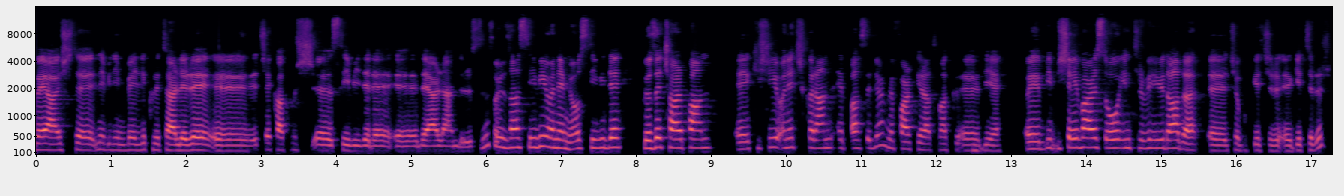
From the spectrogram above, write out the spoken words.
veya işte ne bileyim belli kriterleri e, çek atmış e, CV'lere e, değerlendirirsiniz. O yüzden CV önemli. O CV'de göze çarpan, e, kişiyi öne çıkaran, hep bahsediyorum ya fark yaratmak e, diye. E, bir, bir şey varsa o interview'yu daha da e, çabuk geçir, e, getirir.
